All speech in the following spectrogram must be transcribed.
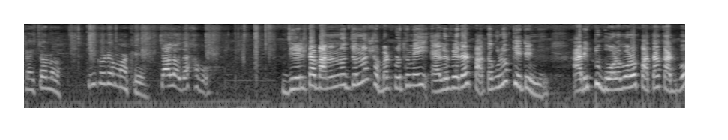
তাই চলো কি করে মাখে? চলো দেখাবো। জেলটা বানানোর জন্য সবার প্রথমে এই অ্যালোভেরার পাতাগুলো কেটে নিই। আর একটু বড় বড় পাতা কাটবো।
